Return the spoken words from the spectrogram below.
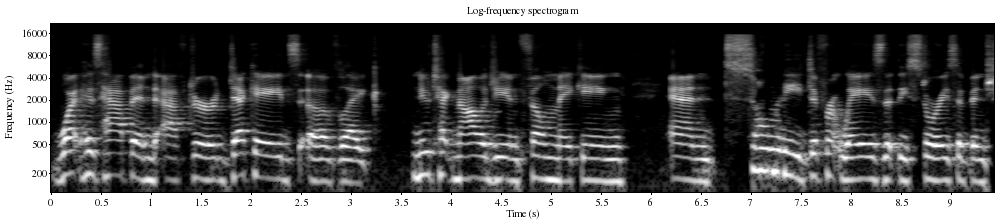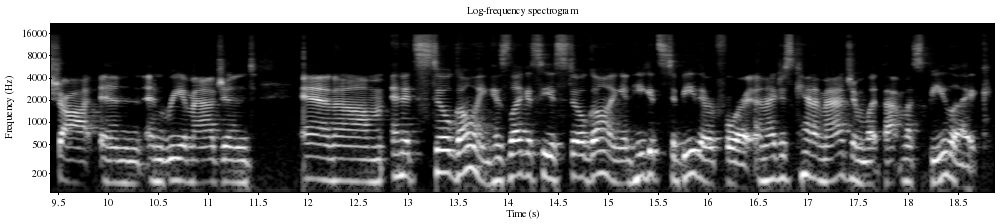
what has happened after decades of like new technology and filmmaking and so many different ways that these stories have been shot and and reimagined and um, and it's still going. His legacy is still going, and he gets to be there for it. And I just can't imagine what that must be like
